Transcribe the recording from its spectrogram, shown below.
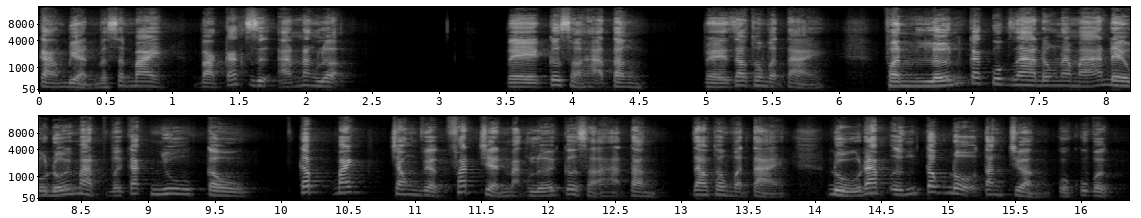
cảng biển và sân bay và các dự án năng lượng. Về cơ sở hạ tầng, về giao thông vận tải, phần lớn các quốc gia Đông Nam Á đều đối mặt với các nhu cầu cấp bách trong việc phát triển mạng lưới cơ sở hạ tầng giao thông vận tải đủ đáp ứng tốc độ tăng trưởng của khu vực.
